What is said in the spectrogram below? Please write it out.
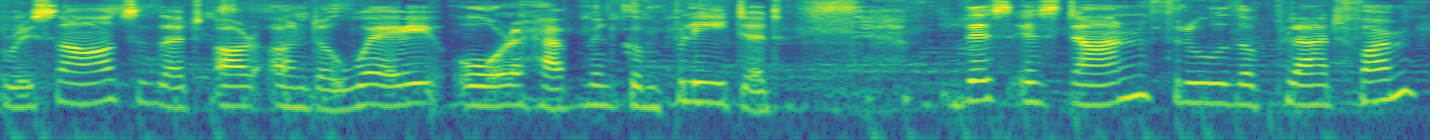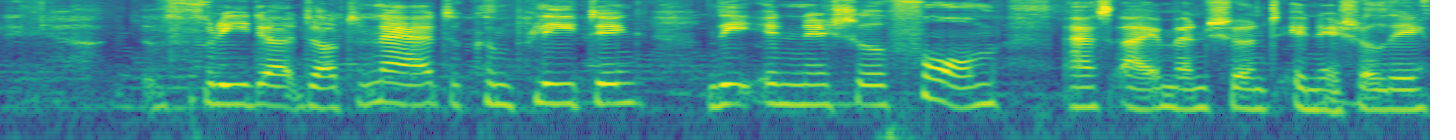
results that are underway or have been completed. This is done through the platform frida.net, completing the initial form, as I mentioned initially.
